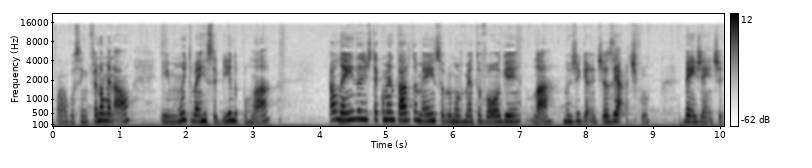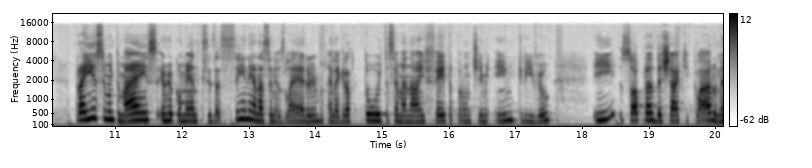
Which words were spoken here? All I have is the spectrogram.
Foi algo assim fenomenal e muito bem recebido por lá. Além da gente ter comentado também sobre o movimento Vogue lá no gigante asiático. Bem, gente, para isso e muito mais, eu recomendo que vocês assinem a nossa newsletter. Ela é gratuita, semanal e feita por um time incrível. E só para deixar aqui claro, né,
